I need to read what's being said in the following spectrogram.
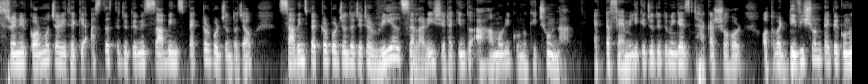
শ্রেণির কর্মচারী থেকে আস্তে আস্তে যদি তুমি সাব ইন্সপেক্টর পর্যন্ত যাও সাব ইন্সপেক্টর পর্যন্ত যেটা রিয়েল স্যালারি সেটা কিন্তু আহামরি কোনো কিছু না। একটা ফ্যামিলিকে যদি তুমি গাইজ ঢাকা শহর অথবা ডিভিশন টাইপের কোনো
